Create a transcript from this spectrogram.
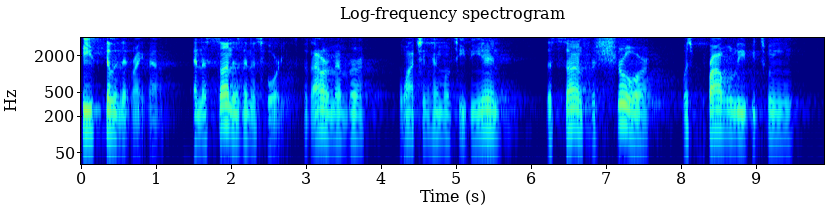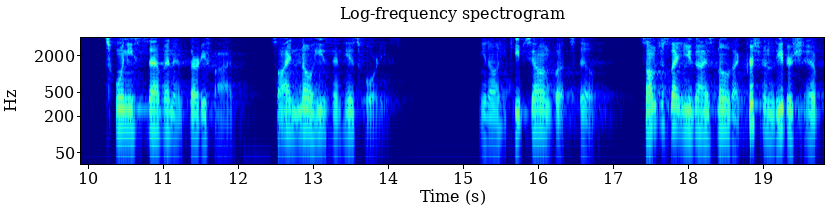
He's killing it right now. And the son is in his 40s because I remember watching him on TBN. The son, for sure, was probably between 27 and 35. So I know he's in his 40s. You know, he keeps young, but still. So I'm just letting you guys know that Christian leadership,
